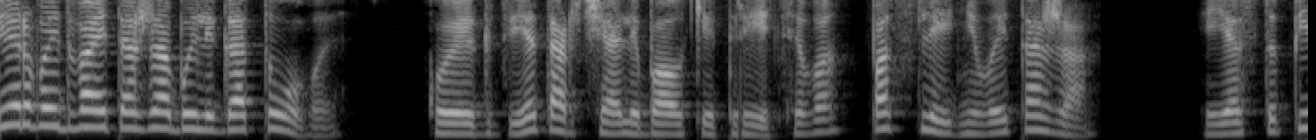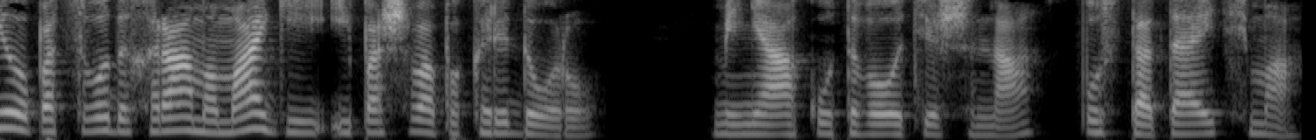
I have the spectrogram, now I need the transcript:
Первые два этажа были готовы. Кое-где торчали балки третьего, последнего этажа. Я ступила под своды храма магии и пошла по коридору. Меня окутывала тишина, пустота и тьма.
